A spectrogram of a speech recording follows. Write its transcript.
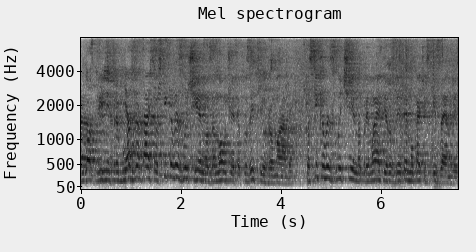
Будь ласка, вільні трибуни. Я звертаюся, оскільки ви злочинно замовчуєте позицію громади, оскільки ви злочинно приймаєте і роздаєте Мукачівські землі,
